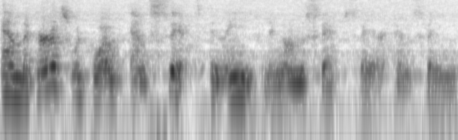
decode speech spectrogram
And the girls would go out and sit in the evening on the steps there and sing.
